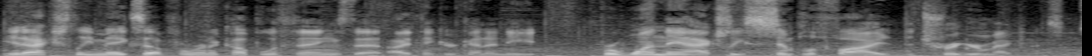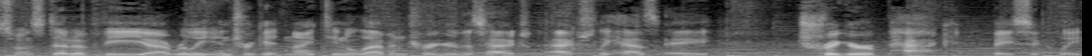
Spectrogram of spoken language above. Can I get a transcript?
it actually makes up for in a couple of things that I think are kind of neat. For one, they actually simplified the trigger mechanism. So instead of the uh, really intricate 1911 trigger, this actually has a trigger pack, basically,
